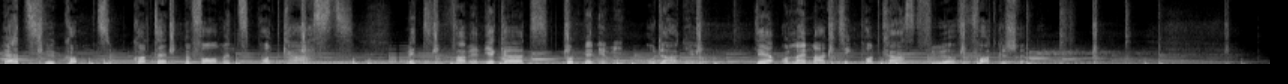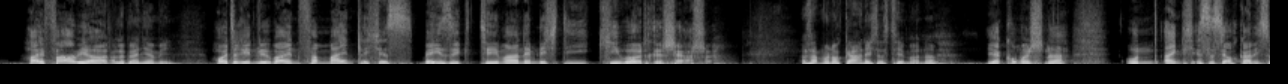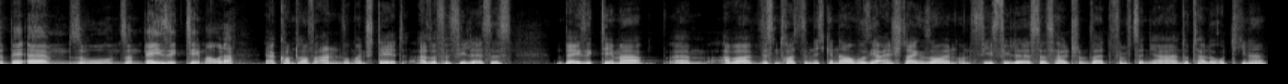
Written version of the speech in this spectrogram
Herzlich willkommen zum Content Performance Podcast mit Fabian Jeckert und Benjamin O'Daniel, der Online-Marketing-Podcast für Fortgeschrittene. Hi Fabian. Hallo Benjamin. Heute reden wir über ein vermeintliches Basic-Thema, nämlich die Keyword-Recherche. Das hat man noch gar nicht, das Thema, ne? Ja, komisch, ne? Und eigentlich ist es ja auch gar nicht so, ähm, so, so ein Basic-Thema, oder? Ja, kommt drauf an, wo man steht. Also für viele ist es ein Basic-Thema, ähm, aber wissen trotzdem nicht genau, wo sie einsteigen sollen. Und für viele ist das halt schon seit 15 Jahren totale Routine,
